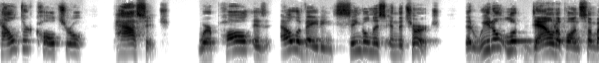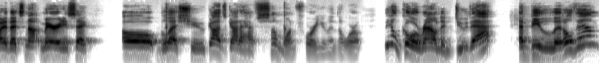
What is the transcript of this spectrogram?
countercultural passage where Paul is elevating singleness in the church. That we don't look down upon somebody that's not married and say, Oh, bless you. God's got to have someone for you in the world. We don't go around and do that and belittle them.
